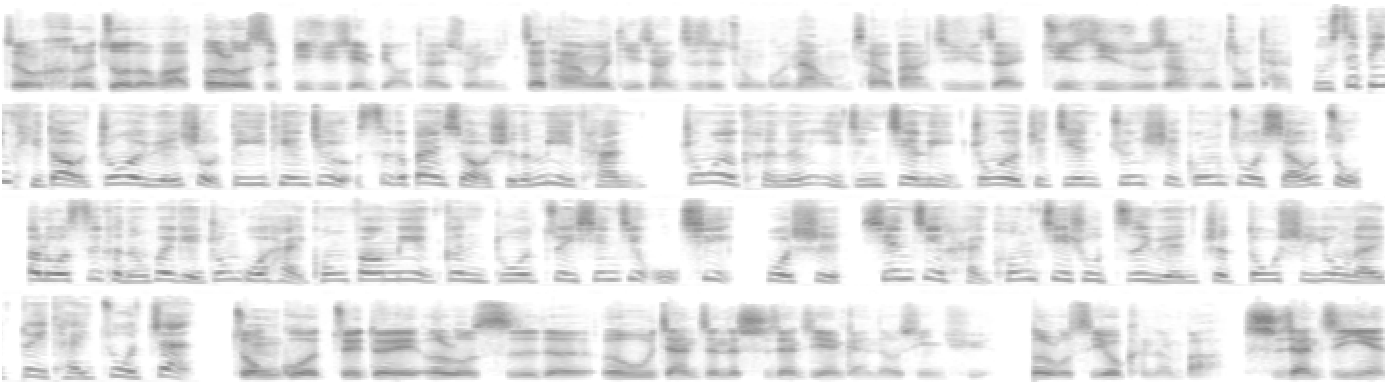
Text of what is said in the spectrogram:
这种合作的话，俄罗斯必须先表态说你在台湾问题上支持中国，那我们才有办法继续在军事技术上合作谈。鲁斯宾提到，中俄元首第一天就有四个半小时的密谈，中俄可能已经建立中俄之间军事工作小组。俄罗斯可能会给中国海空方面更多最先进武器，或是先进海空技术资源，这都是用来对台作战。中国最对俄罗斯的俄乌战争的实战经验感到兴趣，俄罗斯有可能把实战经验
